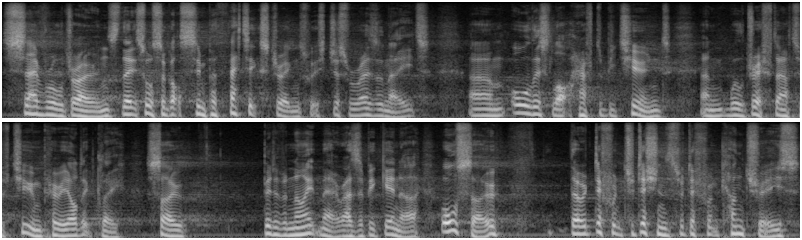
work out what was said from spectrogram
several drones. It's also got sympathetic strings which just resonate. Um, all this lot have to be tuned and will drift out of tune periodically. So, bit of a nightmare as a beginner. Also, there are different traditions for different countries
